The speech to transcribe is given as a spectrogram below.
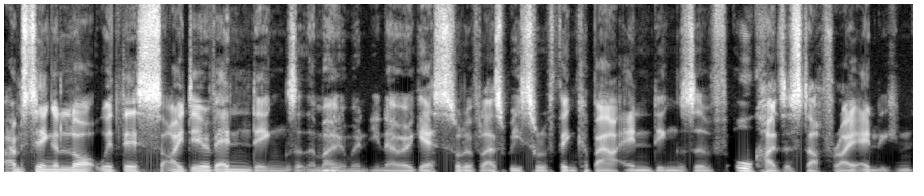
i'm seeing a lot with this idea of endings at the mm. moment. You know i guess sort of as we sort of think about endings of all kinds of stuff right? Ending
